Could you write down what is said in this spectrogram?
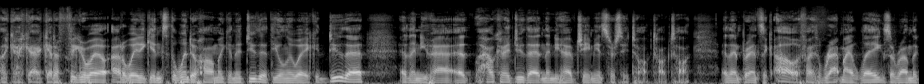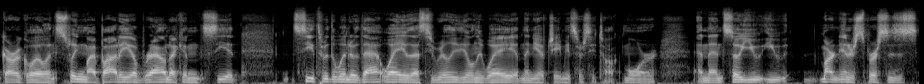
Like I, I got to figure out out a way to get into the window. How am I going to do that? The only way I can do that. And then you have how can I do that? And then you have Jaime and Cersei talk, talk, talk. And then Bran's like, oh, if I wrap my legs around the gargoyle and swing my body around, I can see it, see through the window that way. That's really the only way. And then you have Jaime and Cersei talk more. And then so you you Martin intersperses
